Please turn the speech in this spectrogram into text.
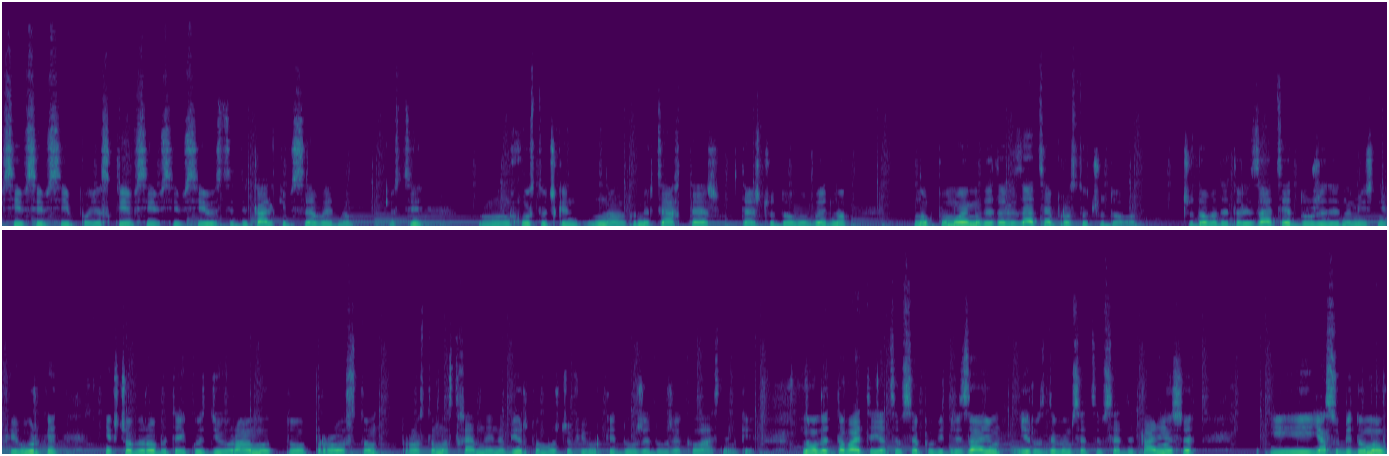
всі-всі-всі пояски, всі-всі-всі ось ці детальки, все видно. Ось ці хусточки на комірцях теж, теж чудово видно. Ну, по-моєму, деталізація просто чудова. Чудова деталізація, дуже динамічні фігурки. Якщо ви робите якусь діораму, то просто просто мастхевний набір, тому що фігурки дуже-дуже класненькі. Ну, але давайте я це все повідрізаю і роздивимося це все детальніше. І я собі думав,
